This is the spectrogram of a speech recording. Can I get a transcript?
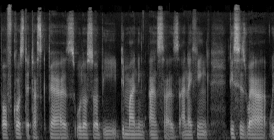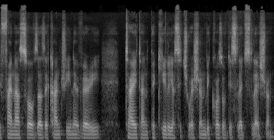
But of course, the taxpayers will also be demanding answers. And I think this is where we find ourselves as a country in a very tight and peculiar situation because of this legislation.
